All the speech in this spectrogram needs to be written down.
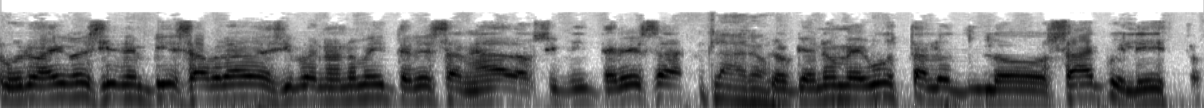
uno ahí recién empieza a hablar y decir, bueno, no me interesa nada, o si me interesa Claro. lo que no me gusta, lo, lo saco y listo.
